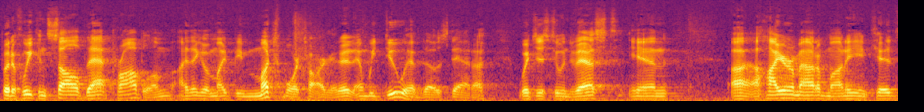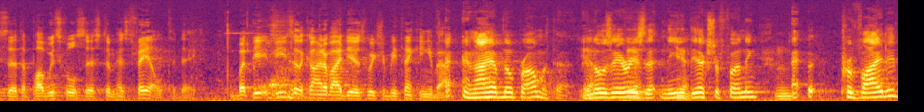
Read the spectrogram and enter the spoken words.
But if we can solve that problem, I think it might be much more targeted, and we do have those data, which is to invest in uh, a higher amount of money in kids that the public school system has failed to date. But the, these are the kind of ideas we should be thinking about. And I have no problem with that. In those areas yeah, that yeah. need the extra funding, uh, provided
